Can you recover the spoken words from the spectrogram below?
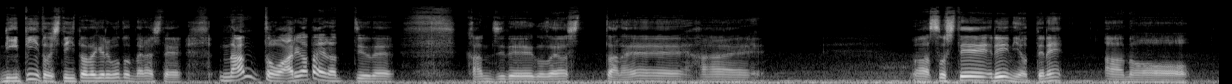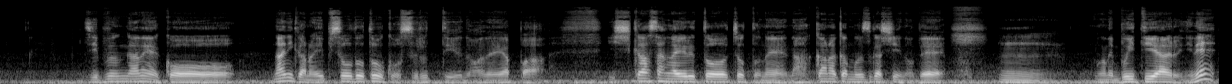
リピートしていただけることになりまして、なんとありがたいなっていうね、感じでございましたね。はい。まあ、そして例によってね、あのー、自分がね、こう、何かのエピソードトークをするっていうのはね、やっぱ、石川さんがいるとちょっとね、なかなか難しいので、うん、まあね、VTR にね、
